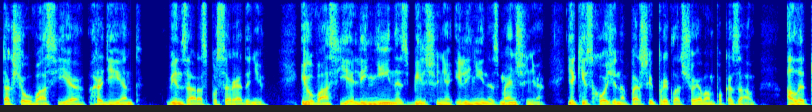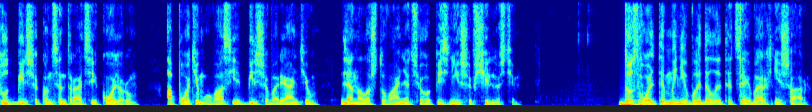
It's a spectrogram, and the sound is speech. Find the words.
так що у вас є градієнт, він зараз посередині, і у вас є лінійне збільшення і лінійне зменшення, які схожі на перший приклад, що я вам показав, але тут більше концентрації кольору, а потім у вас є більше варіантів для налаштування цього пізніше в щільності. Дозвольте мені видалити цей верхній шар.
